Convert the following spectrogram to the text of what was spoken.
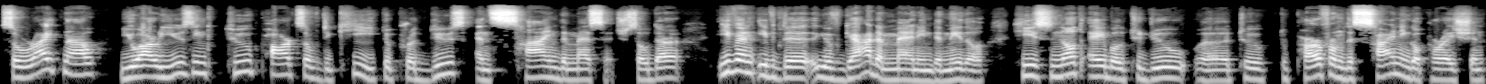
So right now, you are using two parts of the key to produce and sign the message. So there, even if the you've got a man in the middle, he's not able to do uh, to to perform the signing operation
